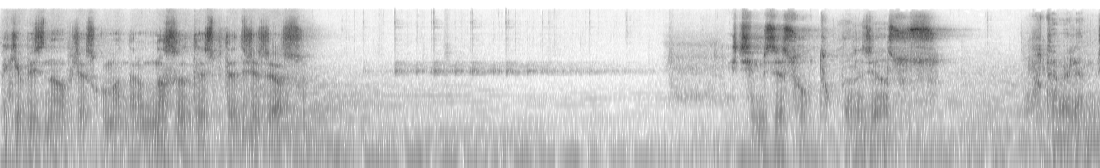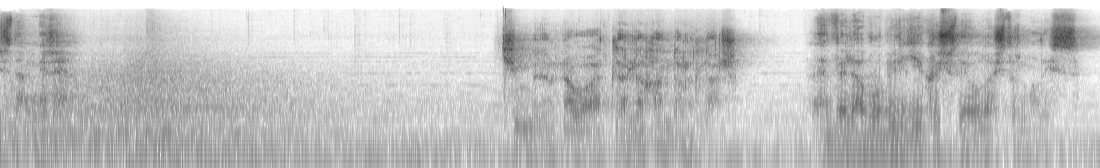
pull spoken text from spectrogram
Peki biz ne yapacağız kumandanım? Nasıl tespit edeceğiz casusu? İçimize soktukları casus muhtemelen bizden biri. Kim bilir ne vaatlerle kandırdılar. Evvela bu bilgiyi kışlaya ulaştırmalıyız.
